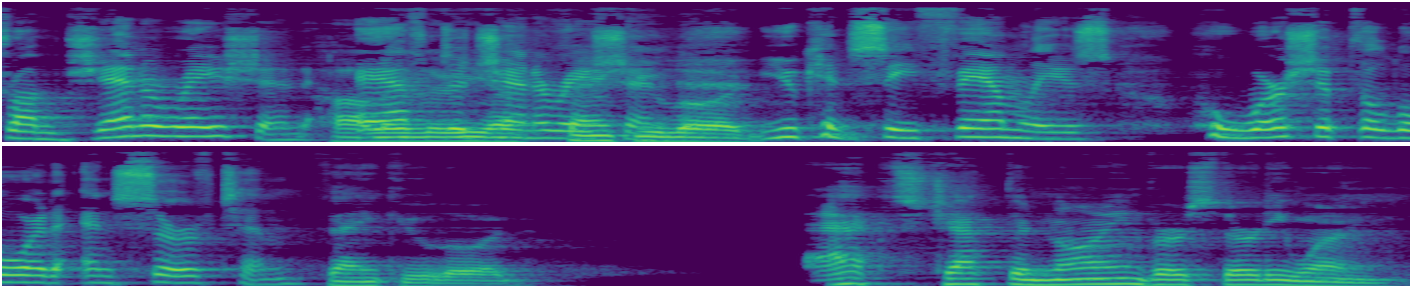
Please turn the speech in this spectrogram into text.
from generation after generation. Thank you, Lord. You can see families who worship the Lord and served him. Thank you, Lord. Acts chapter 9, verse 31.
